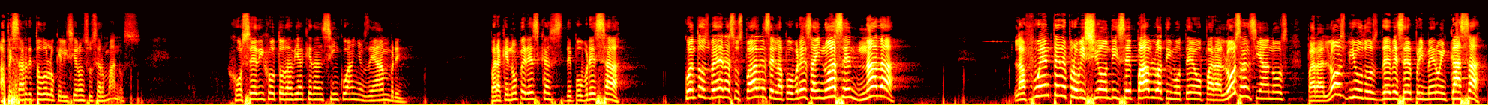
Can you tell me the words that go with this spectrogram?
A pesar de todo lo que le hicieron sus hermanos. José dijo, todavía quedan cinco años de hambre. Para que no perezcas de pobreza, ¿Cuántos ven a sus padres en la pobreza y no hacen nada? La fuente de provisión, dice Pablo a Timoteo, para los ancianos, para los viudos, debe ser primero en casa.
